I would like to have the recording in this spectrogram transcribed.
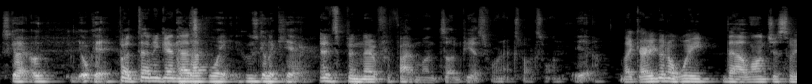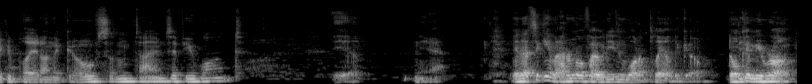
Sky, oh, okay. but then again, At that's that point, who's going to care? it's been out for five months on PS4 and Xbox One. Yeah. Like, are you gonna wait that long just so you can play it on the go sometimes if you want? Yeah. Yeah. And that's a game I don't know if I would even want to play on the go. Don't get me wrong.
